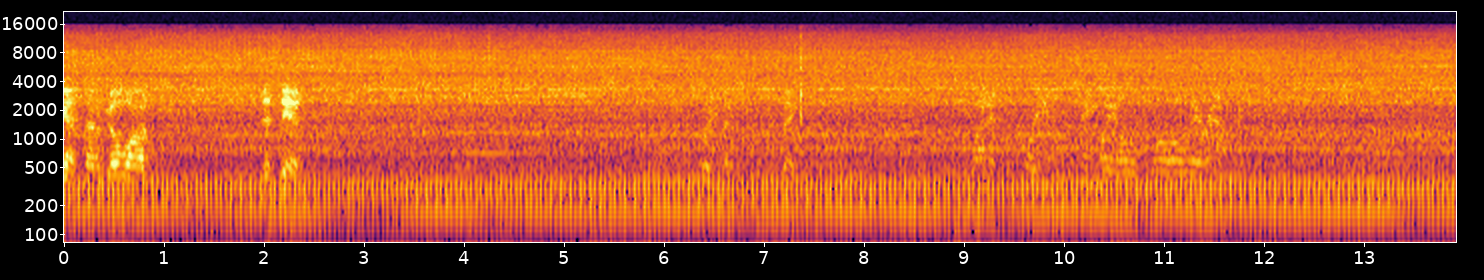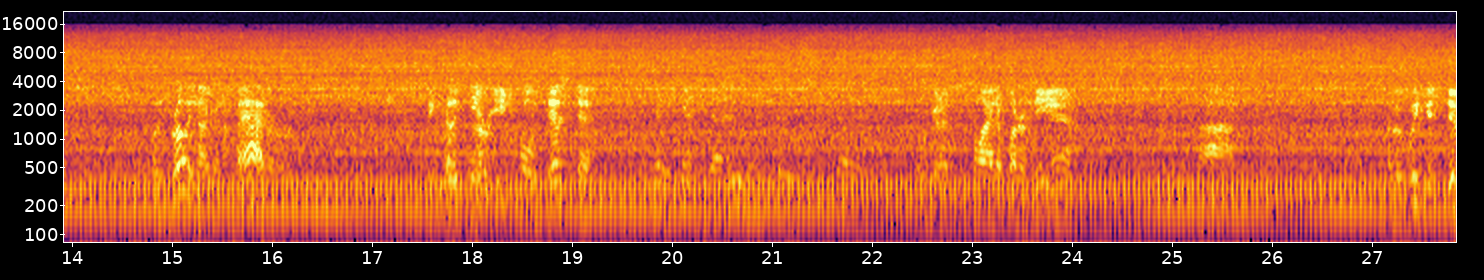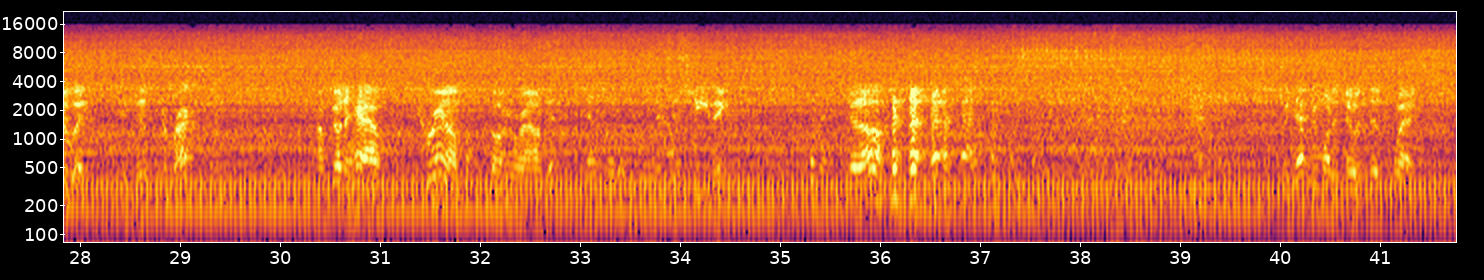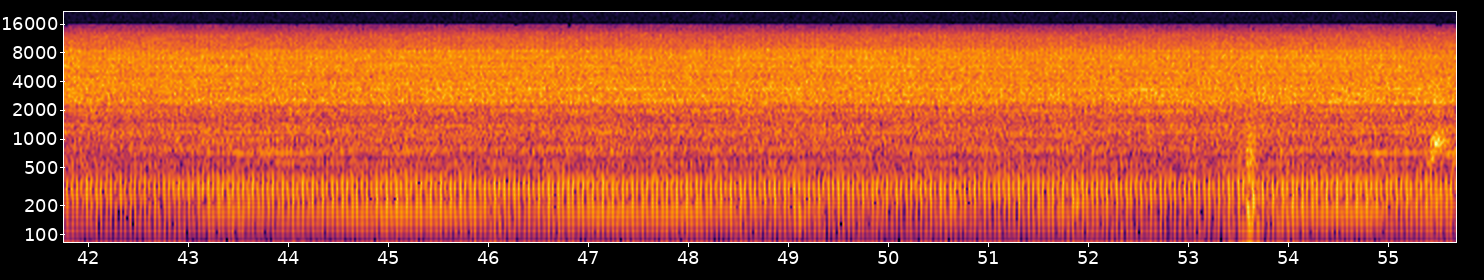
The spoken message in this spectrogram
Yes, that'll go on this end. Wait a minute. Thank you. Well, it's really not going to matter because they're equal distance. Yeah, we can't do that anyway. We're going to slide up underneath. Um, I mean, we could do it in this direction. I'm going to have trim going around it. It's sheathing, you know? we definitely want to do it this way. Wow.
